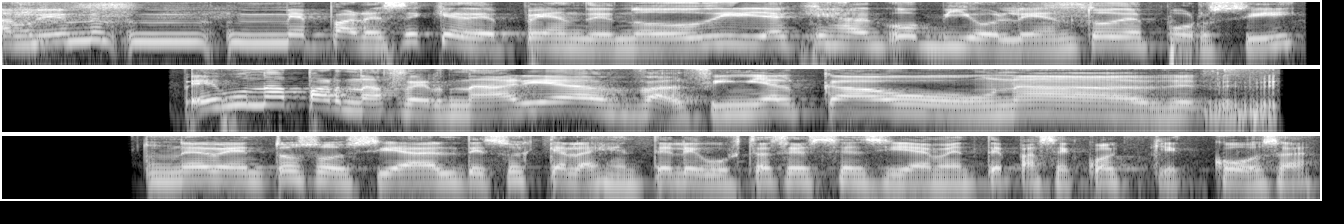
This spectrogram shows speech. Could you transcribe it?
A mí me, me parece que depende. No diría que es algo violento de por sí. Es una parnafernaria, al fin y al cabo, una, un evento social de esos que a la gente le gusta hacer sencillamente para hacer cualquier cosa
